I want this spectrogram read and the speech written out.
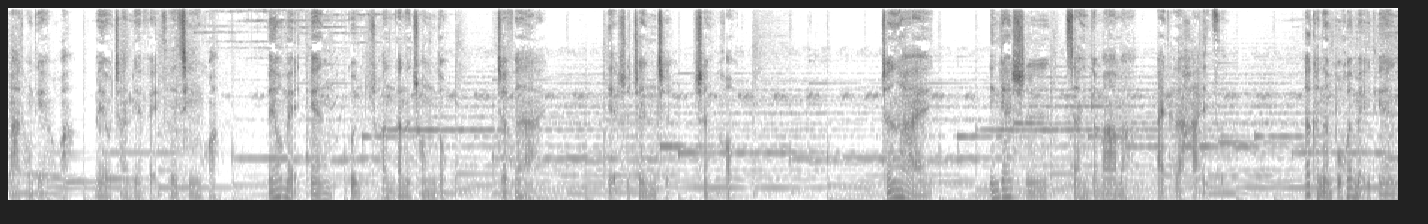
八通电话，没有缠绵悱恻的情话，没有每天滚床单的冲动，这份爱也是真挚深厚。真爱，应该是像一个妈妈爱她的孩子，她可能不会每天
